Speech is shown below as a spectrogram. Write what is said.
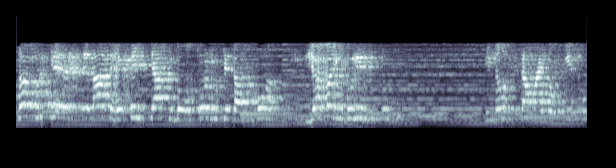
só porque, sei lá, de repente se acha doutor no que dá conta, já vai engolindo tudo. E não se dá mais ouvido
